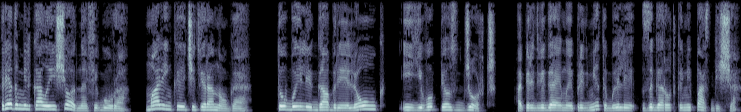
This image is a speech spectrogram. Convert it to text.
Рядом мелькала еще одна фигура, маленькая четвероногая то были Габриэль Оук и его пес Джордж, а передвигаемые предметы были загородками пастбища.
